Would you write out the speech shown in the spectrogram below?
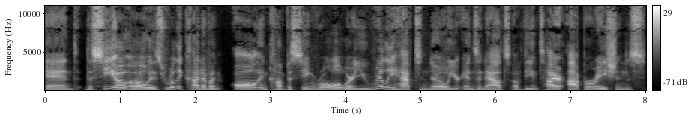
And the COO is really kind of an all encompassing role where you really have to know your ins and outs of the entire operations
